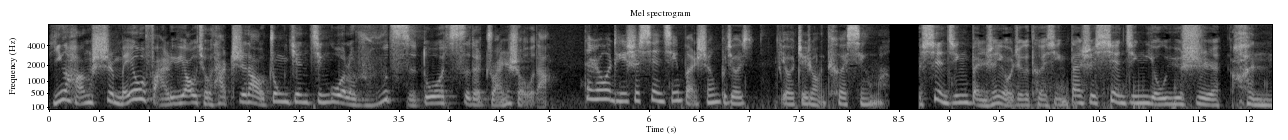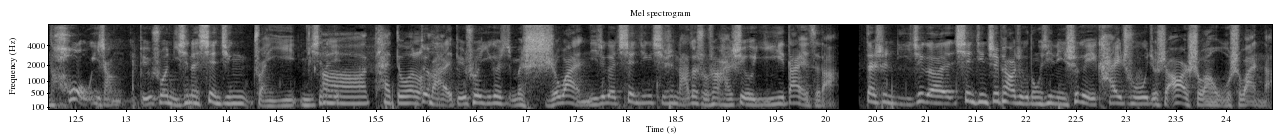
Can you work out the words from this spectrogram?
银行是没有法律要求他知道中间经过了如此多次的转手的。但是问题是，现金本身不就有这种特性吗？现金本身有这个特性，但是现金由于是很厚一张，比如说你现在现金转移，你现在啊太多了，对吧？比如说一个什么十万，你这个现金其实拿在手上还是有一亿袋子的。但是你这个现金支票这个东西，你是可以开出就是二十万、五十万的，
